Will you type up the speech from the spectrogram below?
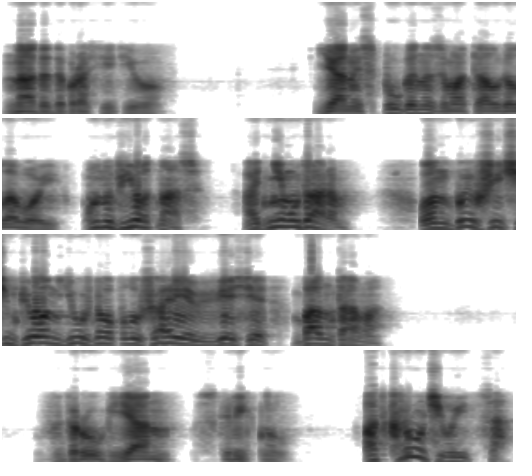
Надо допросить его. Ян испуганно замотал головой. Он убьет нас одним ударом. Он бывший чемпион южного полушария в весе бантама. Вдруг Ян вскрикнул. Откручивается!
